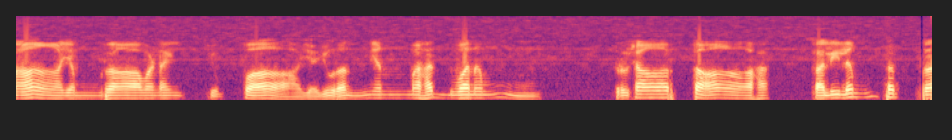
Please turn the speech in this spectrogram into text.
नायम् रावण इत्युक्त्वा ययुरन्यन्महद्वनम् तृषार्ताः सलिलम् तत्र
